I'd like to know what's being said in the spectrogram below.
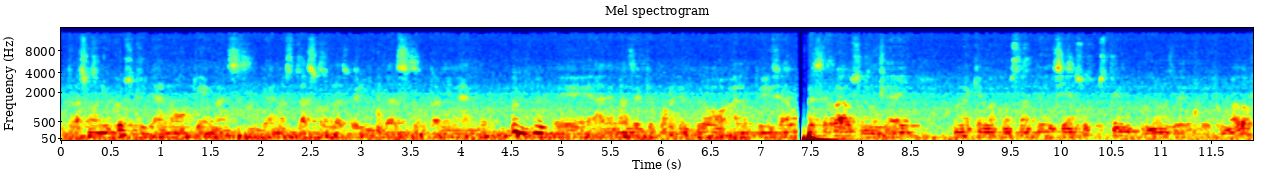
ultrasónicos que ya no quemas, ya no estás con las velitas contaminando. Eh, además de que, por ejemplo, al utilizar un reservado en donde hay una quema constante de incienso, pues tienen problemas de, fumador.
